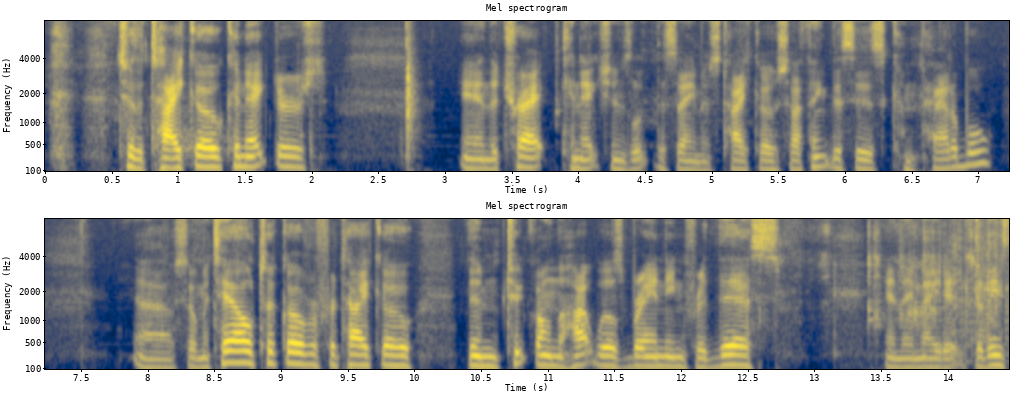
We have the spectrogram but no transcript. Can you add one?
to the Tyco connectors. And the track connections look the same as Tyco. So I think this is compatible. Uh, so Mattel took over for Tyco then took on the Hot Wheels branding for this, and they made it. So these,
